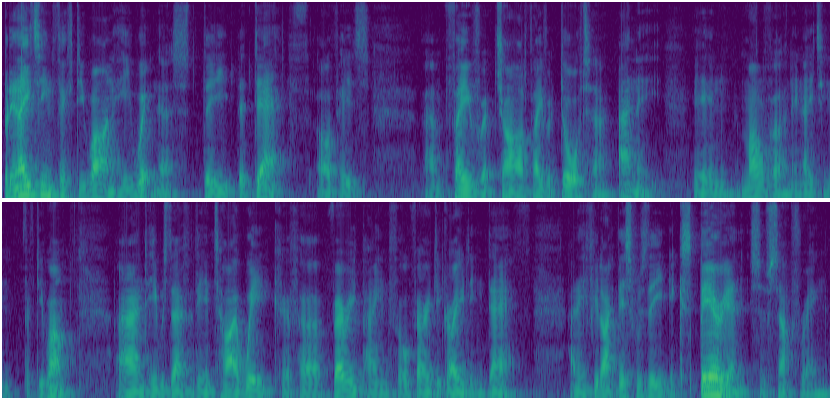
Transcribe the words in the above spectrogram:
But in 1851, he witnessed the, the death of his um, favourite child, favourite daughter, Annie, in Malvern in 1851. And he was there for the entire week of her very painful, very degrading death. And if you like, this was the experience of suffering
